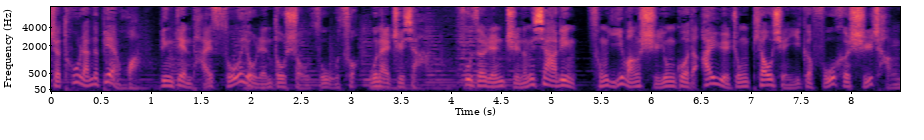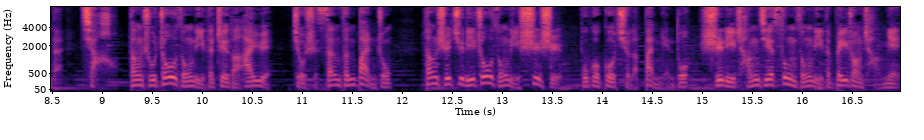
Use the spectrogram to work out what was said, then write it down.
这突然的变化令电台所有人都手足无措，无奈之下，负责人只能下令从以往使用过的哀乐中挑选一个符合时长的。恰好当初周总理的这段哀乐就是三分半钟，当时距离周总理逝世不过过去了半年多，十里长街送总理的悲壮场面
